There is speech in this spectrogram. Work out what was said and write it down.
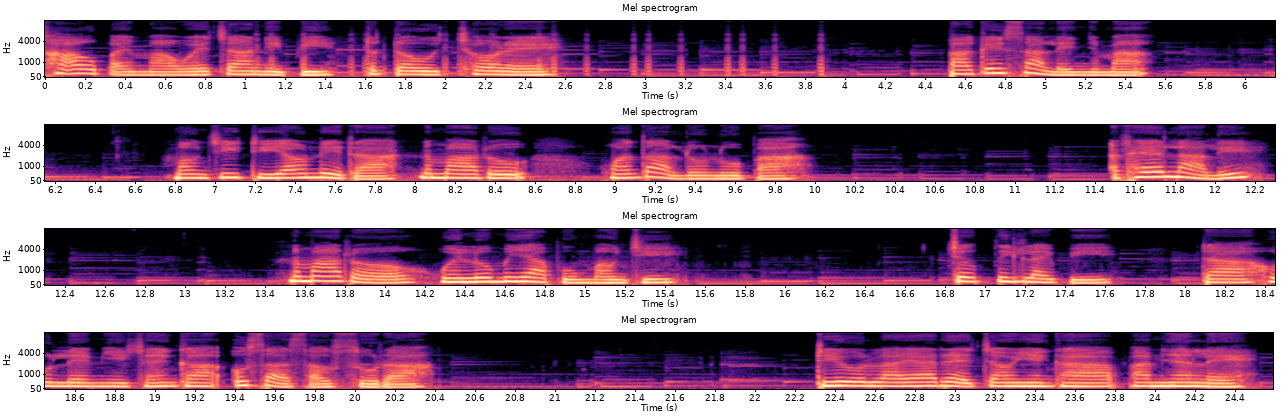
ခါအောက်ပိုင်းမှာဝဲကြနေပြီးတတော်ချော့တယ်။ဘာကိစ္စလဲညီမ။မောင်ကြီးဒီရောက်နေတာနှမတို့ဝမ်းသာလွန်လို့ပါ။အထဲလာလေ။နှမတော့ဝင်လို့မရဘူးမောင်ကြီး။ကျုပ်သိလိုက်ပြီးဒါဟိုလေမြေချိုင်းကဥစ္စာဆောက်ဆိုတာ။ဒီကိုလာရတဲ့အကြောင်းရင်းကဘာမှန်းလဲ။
